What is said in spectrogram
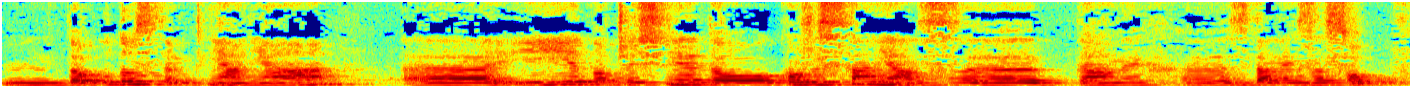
mm, do udostępniania i jednocześnie do korzystania z danych, z danych zasobów.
